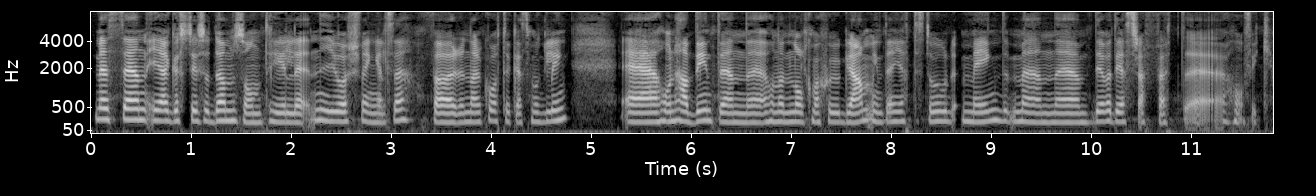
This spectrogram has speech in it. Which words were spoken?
Men sen i augusti så döms hon till nio års fängelse för narkotikasmuggling. Eh, hon hade inte en, hon hade 0,7 gram, inte en jättestor mängd, men eh, det var det straffet hon fick.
